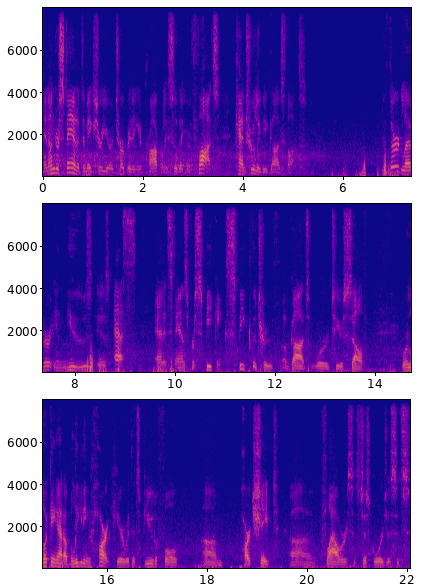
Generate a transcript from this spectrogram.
and understand it to make sure you're interpreting it properly so that your thoughts can truly be God's thoughts. The third letter in Muse is S, and it stands for speaking. Speak the truth of God's word to yourself. We're looking at a bleeding heart here with its beautiful um, heart shaped uh, flowers. It's just gorgeous. It's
